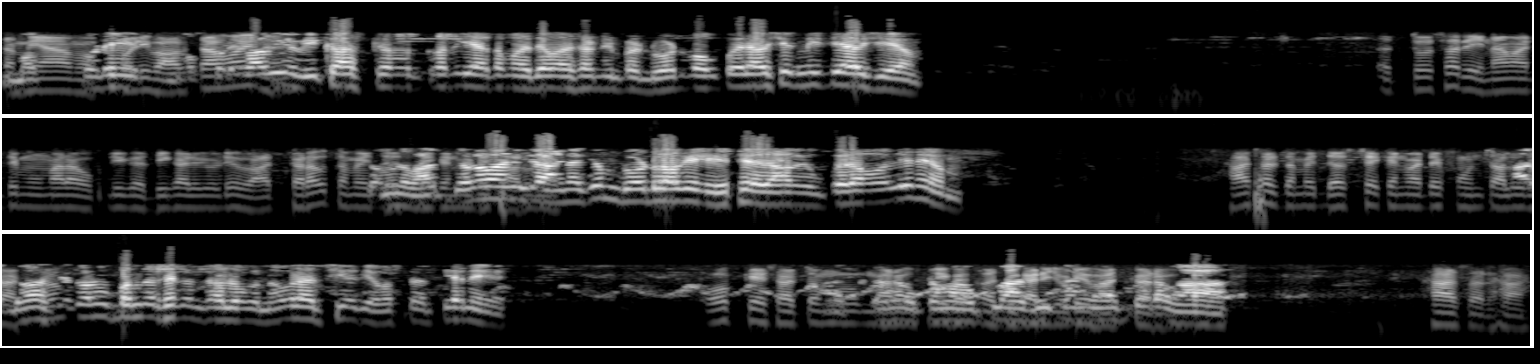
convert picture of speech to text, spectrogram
તમે આ મગફળી મગફળી વાવતા હોય વિકાસ કરીએ તમારે દવા પર દોડવા ઉપર આવશે કે નીચે આવશે એમ? તો સર એના માટે હું મારા ઉપલી અધિકારી જોડે વાત કરાવું. તમે તમને વાત સેકન્ડ કરવાની કે માટે આને કેમ દોઢ વાગે હેઠે આવે ઉપર આવે છે ને એમ? હા સર તમે દસ સેકન્ડ માટે ફોન ચાલુ રાખો દસ સેકન્ડ પંદર સેકન્ડ ચાલુ નવરાત છે વરસાદ છે ને. ઓકે સર તો હું મારા ઉપલા અધિકારી જોડે વાત કરાવું. હા સર હા.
